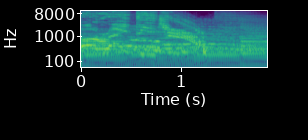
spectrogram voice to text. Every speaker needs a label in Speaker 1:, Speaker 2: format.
Speaker 1: Alright, DJ.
